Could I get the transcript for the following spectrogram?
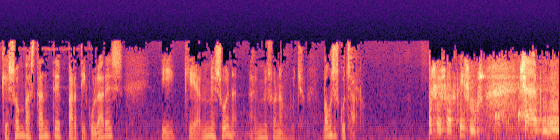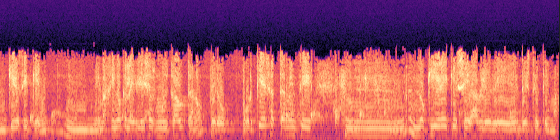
que son bastante particulares y que a mí me suenan, a mí me suenan mucho. Vamos a escucharlo los exorcismos. O sea, quiero decir que me imagino que la Iglesia es muy cauta, ¿no? Pero ¿por qué exactamente mmm, no quiere que se hable de, de este tema?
